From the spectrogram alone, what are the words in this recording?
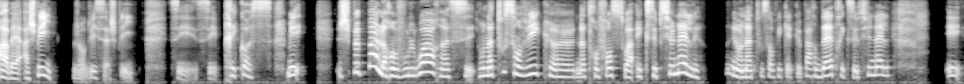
Ah ben HPI. Aujourd'hui, c'est HPI. C'est c'est précoce. Mais je peux pas leur en vouloir. hein. On a tous envie que notre enfance soit exceptionnelle. Et on a tous envie quelque part d'être exceptionnel. Et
